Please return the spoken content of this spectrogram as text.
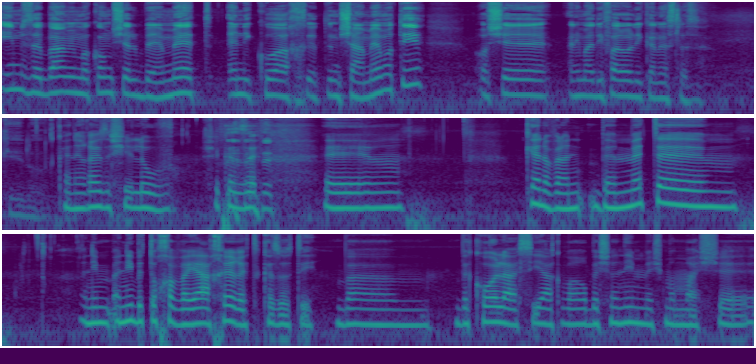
אם זה בא ממקום של באמת אין לי כוח, זה משעמם אותי, או שאני מעדיפה לא להיכנס לזה. כאילו... כנראה איזה שילוב שכזה. אמ, כן, אבל אני באמת, אמ, אני, אני בתוך חוויה אחרת כזאתי. ב, בכל העשייה כבר הרבה שנים יש ממש אה,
